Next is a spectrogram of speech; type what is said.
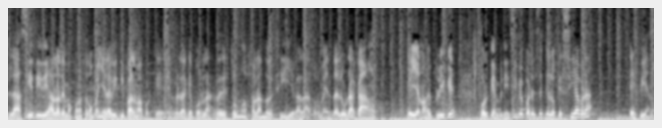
las 7 y 10 hablaremos con nuestra compañera Vicky Palma, porque es verdad que por las redes todo el mundo está hablando de si llega la tormenta, el huracán, que ella nos explique, porque en principio parece que lo que sí habrá es viento.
